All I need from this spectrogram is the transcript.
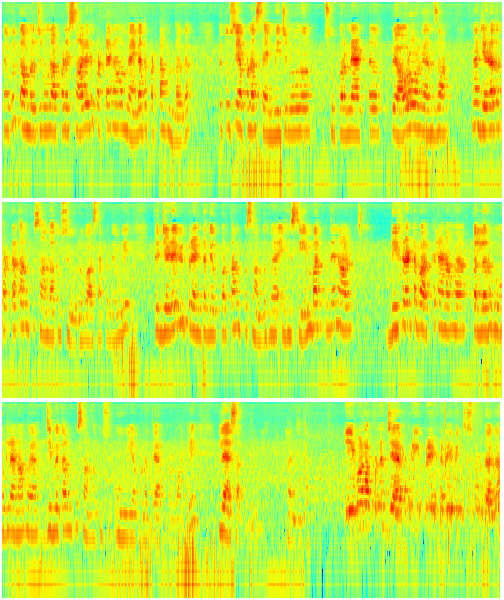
ਕਿਉਂਕਿ ਕਮਲ ਚਨੂਨ ਆਪਣੇ ਸਾਰੇ ਦੁਪੱਟਿਆਂ ਨਾਲੋਂ ਮਹਿੰਗਾ ਦੁਪੱਟਾ ਹੁੰਦਾਗਾ। ਤੇ ਤੁਸੀਂ ਆਪਣਾ semi chinon super net pure organza, ਨਾ ਜਿਹੜਾ ਦੁਪੱਟਾ ਤੁਹਾਨੂੰ ਪਸੰਦ ਆ ਤੁਸੀਂ ਉਹ ਲਵਾ ਸਕਦੇ ਹੋਗੇ। ਤੇ ਜਿਹੜੇ ਵੀ ਪ੍ਰਿੰਟ ਦੇ ਉੱਪਰ ਤੁਹਾਨੂੰ ਪਸੰਦ ਹੋਇਆ ਇਹ ਸੇਮ ਵਰਕ ਦੇ ਨਾਲ ਡਿਫਰੈਂਟ ਵਰਕ ਲੈਣਾ ਹੋਇਆ ਕਲਰ ਹੋਰ ਲੈਣਾ ਹੋਇਆ, ਜਿਵੇਂ ਤੁਹਾਨੂੰ ਪਸੰਦ ਆ ਤੁਸੀਂ ਉਵੇਂ ਹੀ ਆਪਣਾ ਤਿਆਰ ਕਰਵਾ ਕੇ ਲੈ ਸਕਦੇ ਹੋ। ਹਾਂਜੀ। ਇਹ ਵਾਲਾ ਆਪਣਾ ਜੈਪੁਰੀ ਪ੍ਰਿੰਟ ਦੇ ਵਿੱਚ ਸੂਟ ਹੈਗਾ।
